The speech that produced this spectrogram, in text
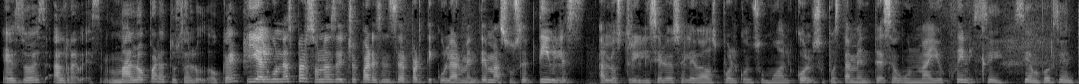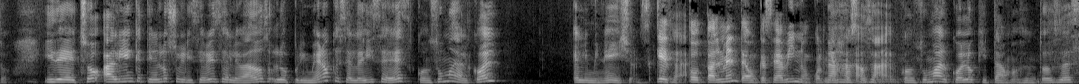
eso es al revés, malo para tu salud, ¿ok? Y algunas personas, de hecho, parecen ser particularmente más susceptibles a los triglicéridos elevados por el consumo de alcohol, supuestamente según Mayo Clinic. Sí, 100%. Y de hecho, alguien que tiene los triglicéridos elevados, lo primero que se le dice es consumo de alcohol eliminations. Que totalmente, aunque sea vino, cualquier cosa. O sea, consumo de alcohol lo quitamos. Entonces,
